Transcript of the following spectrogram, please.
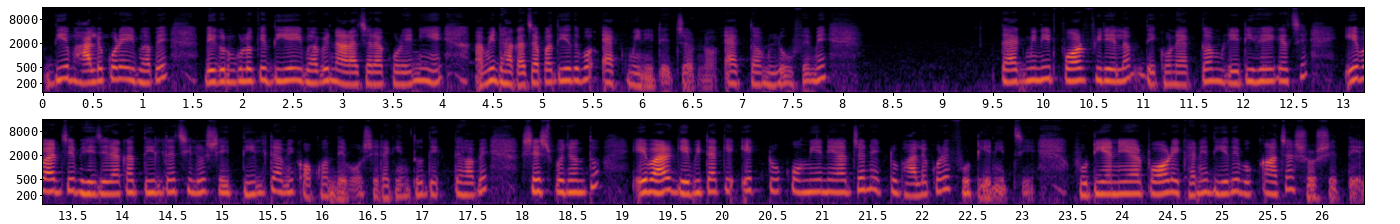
দিয়ে ভালো করে এইভাবে বেগুনগুলোকে দিয়ে এইভাবে নাড়াচাড়া করে নিয়ে আমি ঢাকা চাপা দিয়ে দেবো এক মিনিটের জন্য, একদম লো ফ্লেমে তো এক মিনিট পর ফিরে এলাম। দেখুন, একদম রেডি হয়ে গেছে। এবার যে ভেজে রাখা তিলটা ছিল, সেই তিলটা আমি কখন দেব সেটা কিন্তু দেখতে হবে শেষ পর্যন্ত। এবার গ্রেভিটাকে একটু কমিয়ে নেওয়ার জন্য একটু ভালো করে ফুটিয়ে নিচ্ছি। ফুটিয়ে নেওয়ার পর এখানে দিয়ে দেবো কাঁচা সর্ষের তেল।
